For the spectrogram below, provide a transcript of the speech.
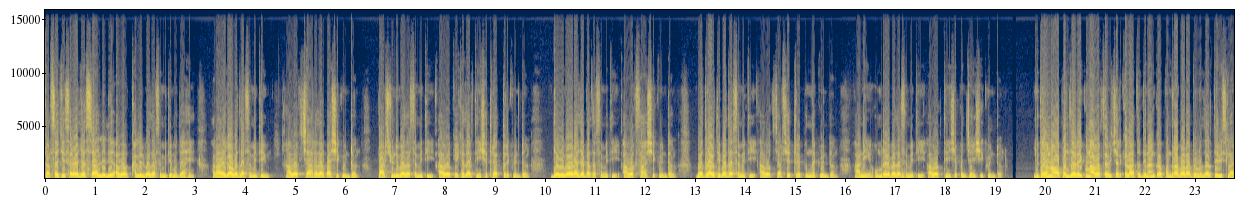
कापसाची सर्वात जास्त आलेली आवक खालील बाजार समितीमध्ये आहे. राळेगाव बाजार समिती आवक चार हजार पाचशे क्विंटल. पारशिवनी बाजार समिती आवक एक हजार तीनशे त्र्याहत्तर क्विंटल. देऊळगाव राजा बाजार समिती आवक सहाशे क्विंटल. भद्रावती बाजार समिती आवक चारशे त्रेपन्न क्विंटल. आणि उमरेड बाजार समिती आवक तीनशे पंच्याऐंशी क्विंटल. मित्रांनो आपण जर एकूण आवकचा विचार केला तर दिनांक पंधरा बारा दोन हजार तेवीसला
